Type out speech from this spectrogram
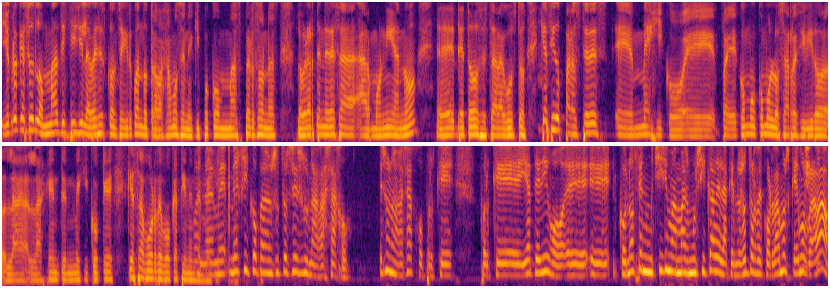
Y yo creo que eso es lo más difícil a veces conseguir cuando trabajamos en equipo con más personas, lograr tener esa armonía, ¿no? Eh, de todos estar a gusto. ¿Qué ha sido para ustedes eh, México? Eh, ¿cómo, ¿Cómo los ha recibido la, la gente en México? ¿Qué, ¿Qué, sabor de boca tienen bueno, de México? México para nosotros es un agasajo es un agasajo porque, porque ya te digo, eh, eh, conocen muchísima más música de la que nosotros recordamos que hemos grabado.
